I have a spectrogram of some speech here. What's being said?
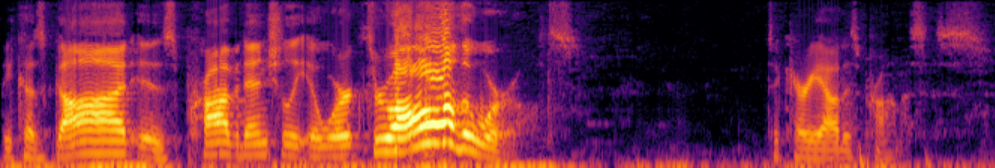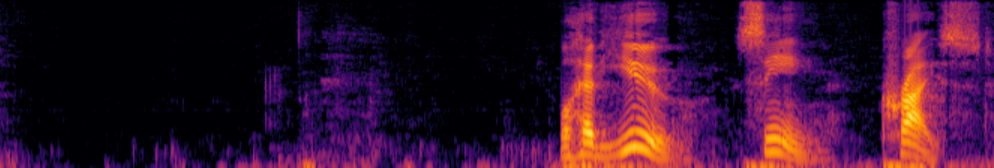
Because God is providentially at work through all the worlds to carry out his promises. Well, have you seen Christ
